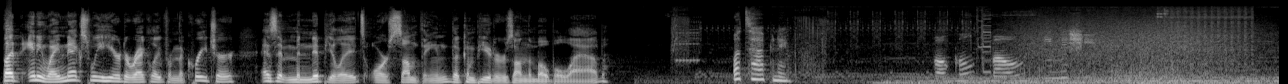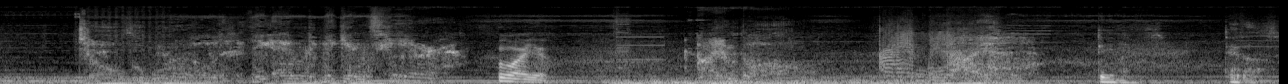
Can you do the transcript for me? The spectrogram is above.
But anyway, next we hear directly from the creature as it manipulates or something the computers on the mobile lab. What's happening? Vocal mode initiated. Tell the world the end begins here. Who are you? I am Gaul. I am the Demons, devils.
